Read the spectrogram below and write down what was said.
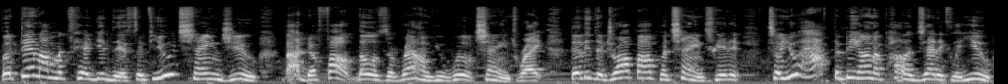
But then I'm going to tell you this. If you change you, by default, those around you will change, right? They'll either drop off or change. Get it? So you have to be unapologetically you.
